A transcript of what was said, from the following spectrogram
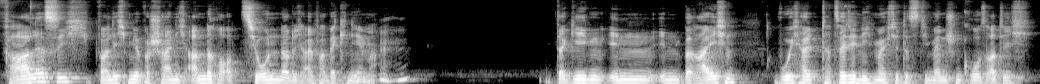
fahrlässig, weil ich mir wahrscheinlich andere Optionen dadurch einfach wegnehme. Mhm. Dagegen in, in Bereichen, wo ich halt tatsächlich nicht möchte, dass die Menschen großartig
